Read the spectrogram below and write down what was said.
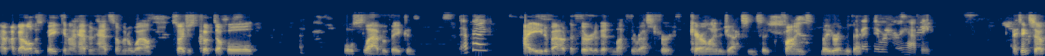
I've got all this bacon. I haven't had some in a while. So I just cooked a whole, whole slab of bacon. Okay. I ate about a third of it and left the rest for Caroline and Jackson to find later in the day. I bet they were very happy. I think so.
